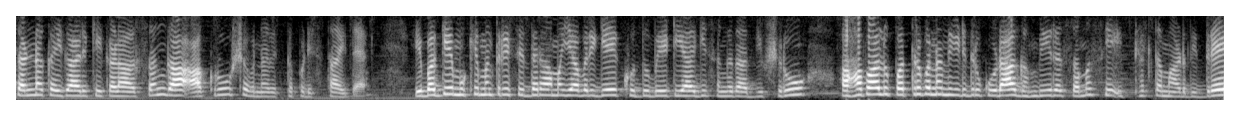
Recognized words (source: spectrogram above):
ಸಣ್ಣ ಕೈಗಾರಿಕೆಗಳ ಸಂಘ ಆಕ್ರೋಶವನ್ನು ವ್ಯಕ್ತಪಡಿಸ್ತಾ ಇದೆ. ಈ ಬಗ್ಗೆ ಮುಖ್ಯಮಂತ್ರಿ ಸಿದ್ದರಾಮಯ್ಯ ಅವರಿಗೆ ಖುದ್ದು ಭೇಟಿಯಾಗಿ ಸಂಘದ ಅಧ್ಯಕ್ಷರು ಅಹವಾಲು ಪತ್ರವನ್ನು ನೀಡಿದರೂ ಕೂಡ ಗಂಭೀರ ಸಮಸ್ಯೆ ಇತ್ಯರ್ಥ ಮಾಡದಿದ್ರೆ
